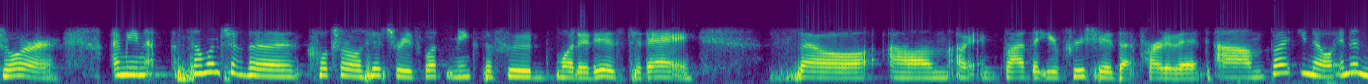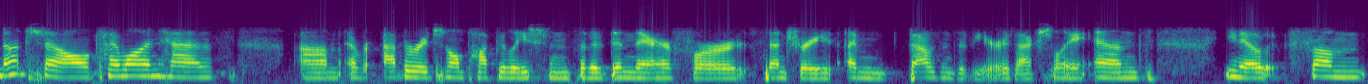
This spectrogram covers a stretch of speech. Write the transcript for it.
sure. I mean, so much of the cultural history is what makes the food what it is today. So um, I'm glad that you appreciate that part of it. Um, but you know, in a nutshell, Taiwan has um, Aboriginal populations that have been there for centuries, I mean, thousands of years actually, and you know, from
